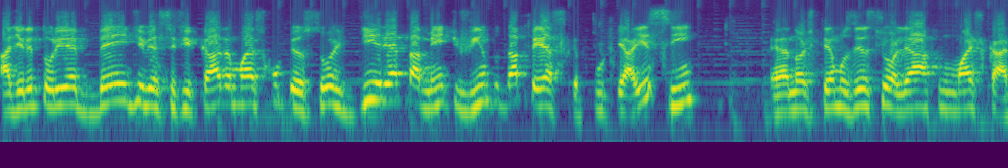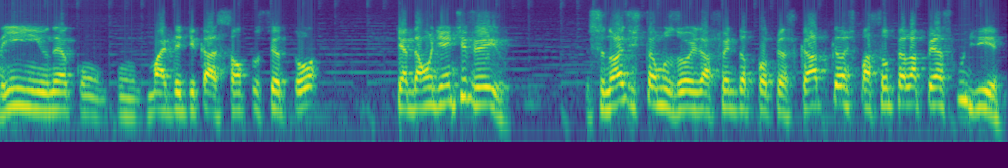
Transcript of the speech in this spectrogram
A diretoria é bem diversificada, mas com pessoas diretamente vindo da pesca, porque aí sim é, nós temos esse olhar com mais carinho, né, com, com mais dedicação para o setor, que é da onde a gente veio. Se nós estamos hoje à frente da ProPescar, porque nós passamos pela pesca um dia.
